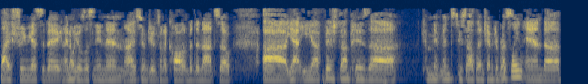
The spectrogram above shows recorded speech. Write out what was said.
live stream yesterday. I know he was listening in. I assumed he was going to call him, but did not. So, uh, yeah, he uh, finished up his uh, commitments to Southland Championship Wrestling and uh,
